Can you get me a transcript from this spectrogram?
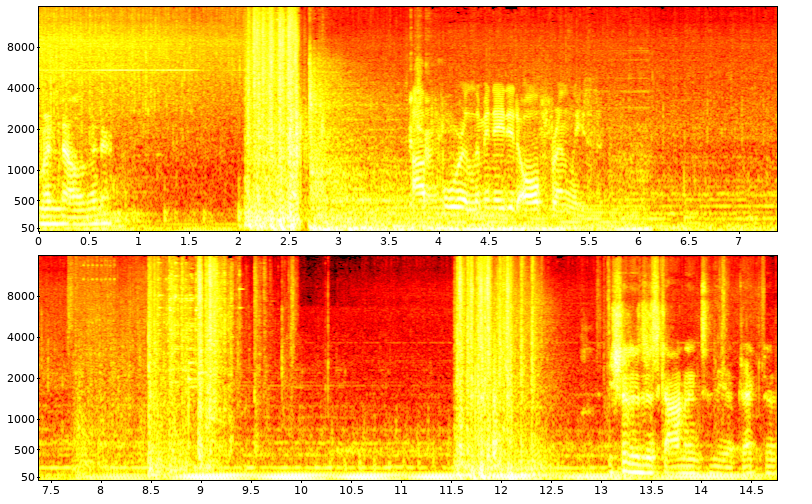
Running the elevator. Good Op 4 eliminated all friendlies. You should have just gone into the objective.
